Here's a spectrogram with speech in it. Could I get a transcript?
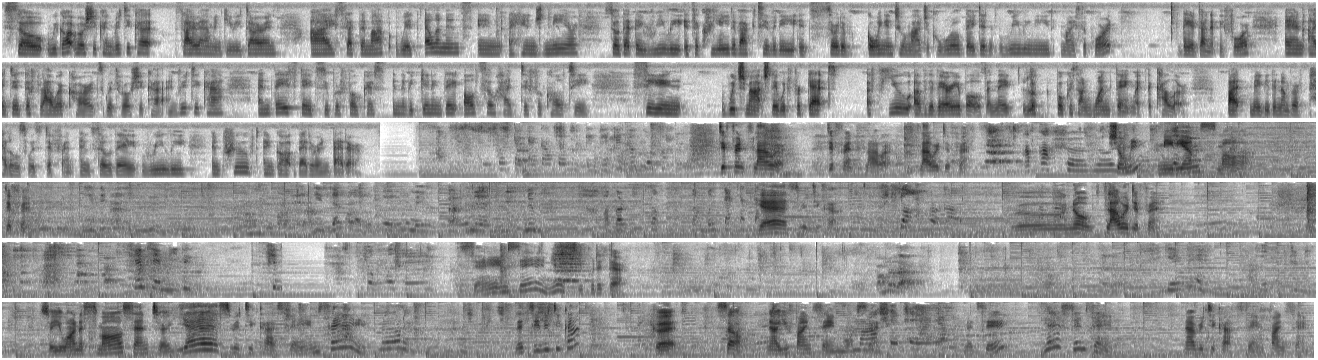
So we got Roshika and Ritika, Sairam and Giridharan. I set them up with elements in a hinged mirror so that they really, it's a creative activity. It's sort of going into a magical world. They didn't really need my support. They had done it before. And I did the flower cards with Roshika and Ritika, and they stayed super focused. In the beginning, they also had difficulty seeing which match. They would forget a few of the variables and they look focus on one thing, like the color, but maybe the number of petals was different. And so they really improved and got better and better. Different flower, different flower, flower different. Show me. Medium, small, different. Yes, Ritika. Oh, no, flower different. Same, same. Yes, you put it there. So you want a small center. Yes, Ritika. Same, same. Let's see, Ritika. Good. So now you find same, more same. Let's see. Yes, same, same. Now Ritika, same. Find same.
